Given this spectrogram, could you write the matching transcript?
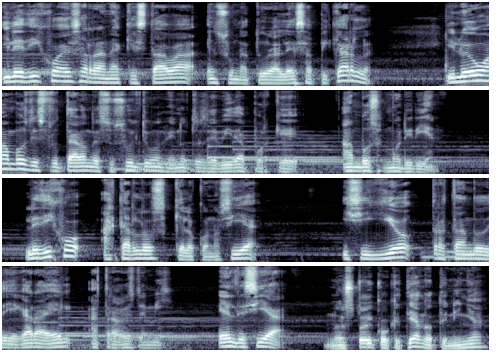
y le dijo a esa rana que estaba en su naturaleza picarla. Y luego ambos disfrutaron de sus últimos minutos de vida porque ambos morirían. Le dijo a Carlos que lo conocía y siguió tratando de llegar a él a través de mí. Él decía, No estoy coqueteándote, niña.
